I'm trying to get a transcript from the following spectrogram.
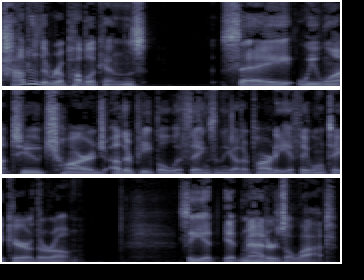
how do the Republicans say we want to charge other people with things in the other party if they won't take care of their own? See, it it matters a lot.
